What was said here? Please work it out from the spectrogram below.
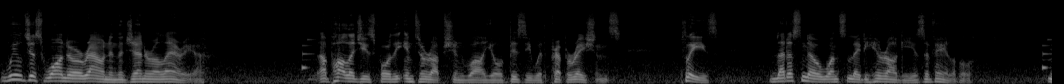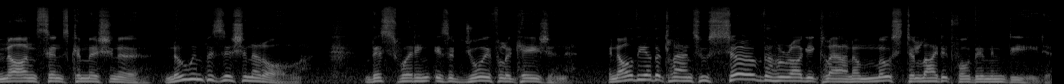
We'll just wander around in the general area. Apologies for the interruption while you're busy with preparations. Please, let us know once Lady Hiragi is available. Nonsense, Commissioner. No imposition at all. This wedding is a joyful occasion, and all the other clans who serve the Hiragi clan are most delighted for them indeed.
